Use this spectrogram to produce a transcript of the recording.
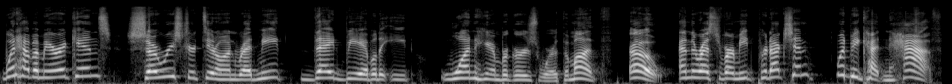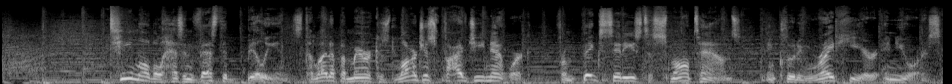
would have Americans so restricted on red meat they'd be able to eat one hamburger's worth a month. Oh, and the rest of our meat production would be cut in half. T-Mobile has invested billions to light up America's largest 5G network from big cities to small towns, including right here in yours.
